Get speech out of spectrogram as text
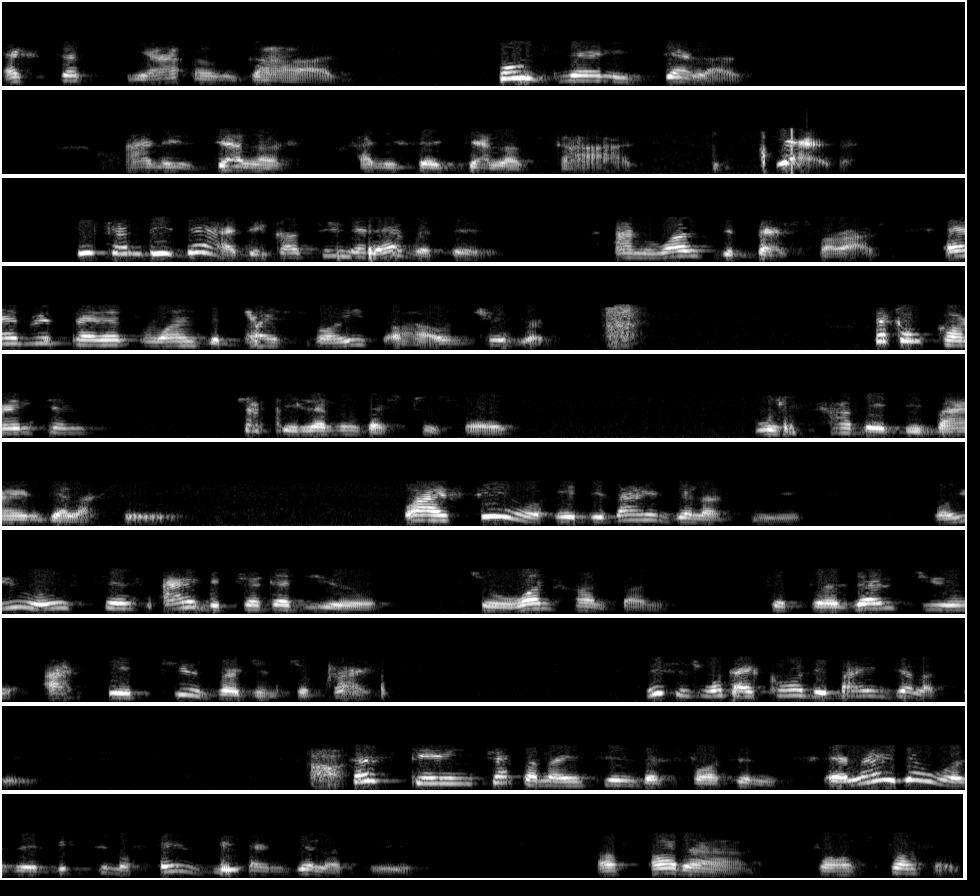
except your own God, whose name is jealous, and is jealous, and is a jealous God. Yes, he can be there because he made everything and wants the best for us. Every parent wants the best for his or her own children. Second Corinthians chapter 11, verse 2 says, We have a divine jealousy. For I feel a divine jealousy for you since I betrothed you to one husband to present you as a pure virgin to Christ. This is what I call divine jealousy. Ah. First Kings chapter 19, verse 14. Elijah was a victim of envy and jealousy of other false prophets.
